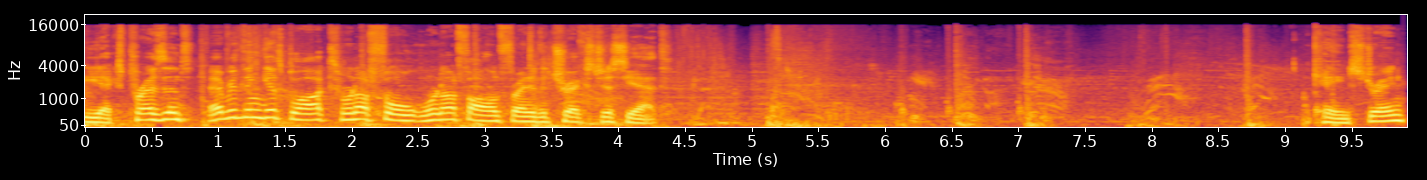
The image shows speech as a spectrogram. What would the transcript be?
EX present. Everything gets blocked. We're not full. We're not falling for any of the tricks just yet. Cane string.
